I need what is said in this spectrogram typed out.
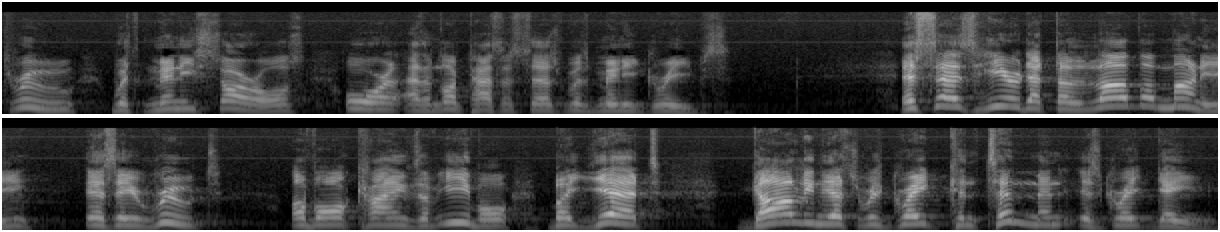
through with many sorrows, or as another passage says, with many griefs. It says here that the love of money is a root of all kinds of evil, but yet godliness with great contentment is great gain.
